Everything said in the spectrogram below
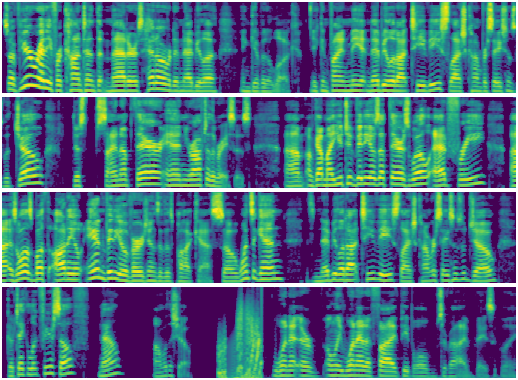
So if you're ready for content that matters, head over to Nebula and give it a look. You can find me at nebula.tv slash conversations with Joe. Just sign up there and you're off to the races. Um, I've got my YouTube videos up there as well, ad free, uh, as well as both audio and video versions of this podcast. So once again, it's nebula.tv slash conversations with Joe. Go take a look for yourself. Now, on with the show. One or only one out of five people survived, basically.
